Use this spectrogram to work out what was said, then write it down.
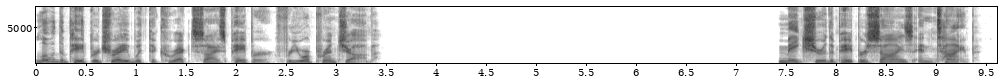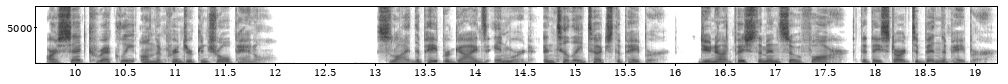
Load the paper tray with the correct size paper for your print job. Make sure the paper size and type are set correctly on the printer control panel. Slide the paper guides inward until they touch the paper. Do not push them in so far that they start to bend the paper.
